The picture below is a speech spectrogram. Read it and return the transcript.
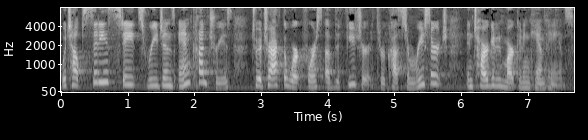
which helps cities, states, regions, and countries to attract the workforce of the future through custom research and targeted marketing campaigns.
